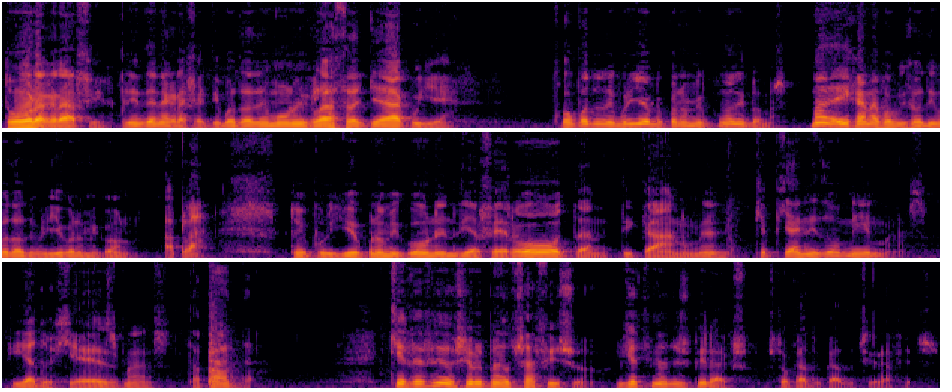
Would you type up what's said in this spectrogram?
Τώρα γράφει. Πριν δεν έγραφε τίποτα, δεν μόνο η γλάθρα και άκουγε. Οπότε το Υπουργείο Οικονομικών είναι δίπλα μας. Μα είχα να φοβηθώ τίποτα από το Υπουργείο Οικονομικών. Απλά. Το Υπουργείο Οικονομικών ενδιαφερόταν τι κάνουμε και ποια είναι η δομή μας, οι αντοχές μας, τα πάντα. Και βεβαίως έπρεπε να τους αφήσω. Γιατί να τους πειράξω στο κάτω-κάτω της γραφής.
